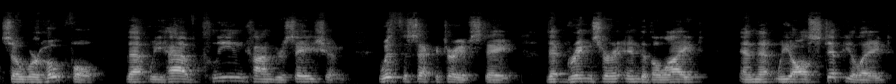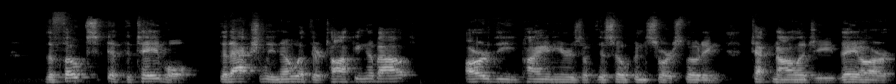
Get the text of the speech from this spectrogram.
So we're hopeful that we have clean conversation with the Secretary of State that brings her into the light and that we all stipulate the folks at the table that actually know what they're talking about are the pioneers of this open source voting technology. They are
